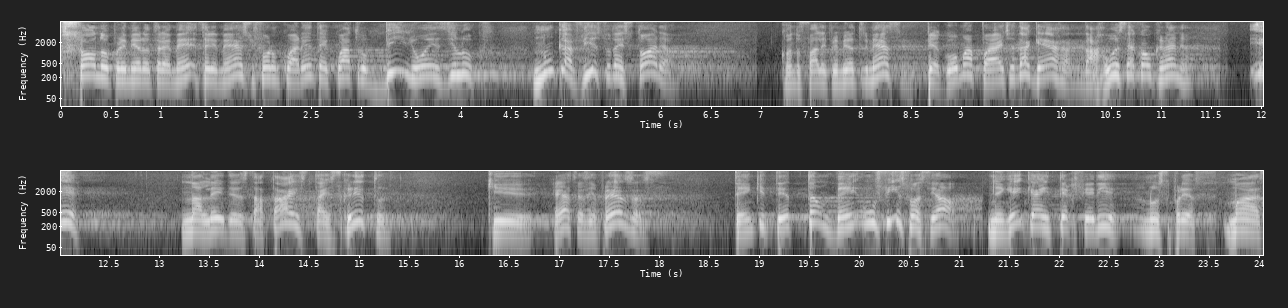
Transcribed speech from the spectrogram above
Só no primeiro trimestre foram 44 bilhões de lucros. Nunca visto na história. Quando fala em primeiro trimestre, pegou uma parte da guerra da Rússia com a Ucrânia. E na lei dos estatais está escrito que essas empresas tem que ter também um fim social. Ninguém quer interferir nos preços, mas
